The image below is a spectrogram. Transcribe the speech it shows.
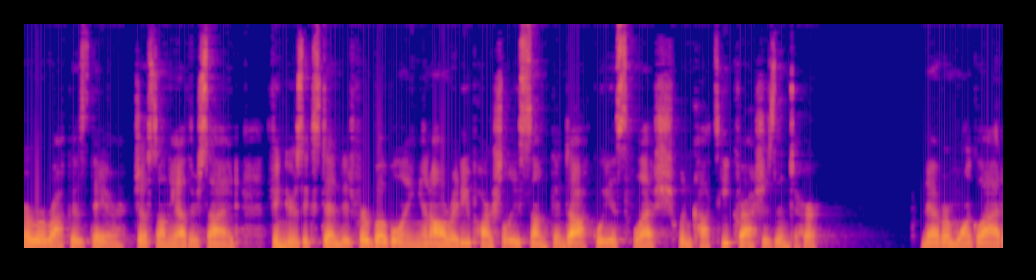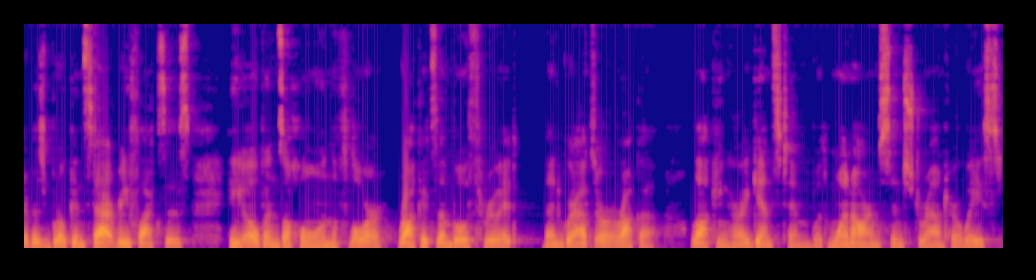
Uraraka's there, just on the other side, fingers extended for bubbling and already partially sunk into aqueous flesh when Katsuki crashes into her. Never more glad of his broken stat reflexes, he opens a hole in the floor, rockets them both through it, then grabs Uraraka, locking her against him with one arm cinched around her waist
